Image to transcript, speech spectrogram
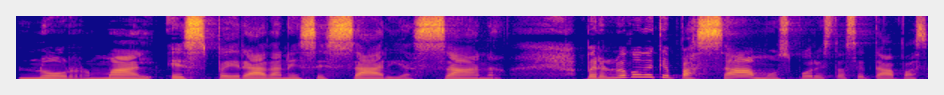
normal, esperada, necesaria, sana. Pero luego de que pasamos por estas etapas,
